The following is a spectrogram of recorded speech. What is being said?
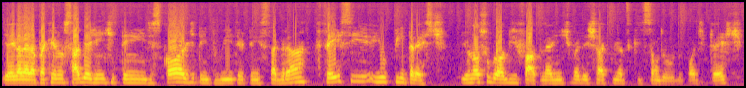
E aí, galera, para quem não sabe, a gente tem Discord, tem Twitter, tem Instagram, Face e o Pinterest. E o nosso blog, de fato, né? A gente vai deixar aqui na descrição do, do podcast.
